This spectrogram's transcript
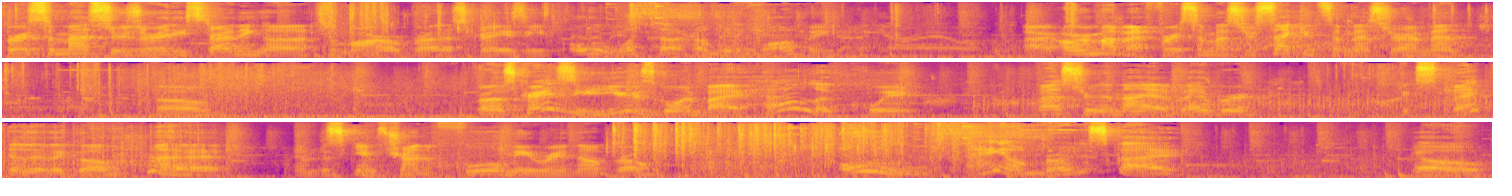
First semester is already starting uh tomorrow, bro. That's crazy. Oh, what the hell getting wallbang? Alright, or my bad, first semester, second semester I meant. So Bro, it's crazy. Years going by hella quick. Faster than I have ever expected it to go. Damn, this game's trying to fool me right now, bro. Oh, damn, bro. This guy. Yo,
